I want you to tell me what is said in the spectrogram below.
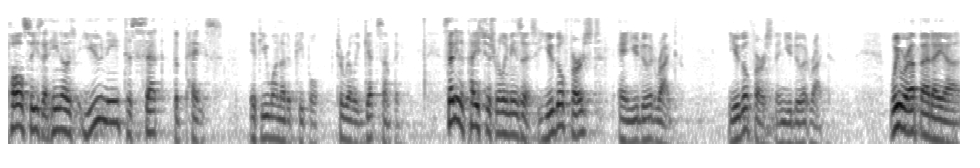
Paul sees that. He knows you need to set the pace if you want other people to really get something. Setting the pace just really means this you go first and you do it right. You go first and you do it right. We were up at a uh,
